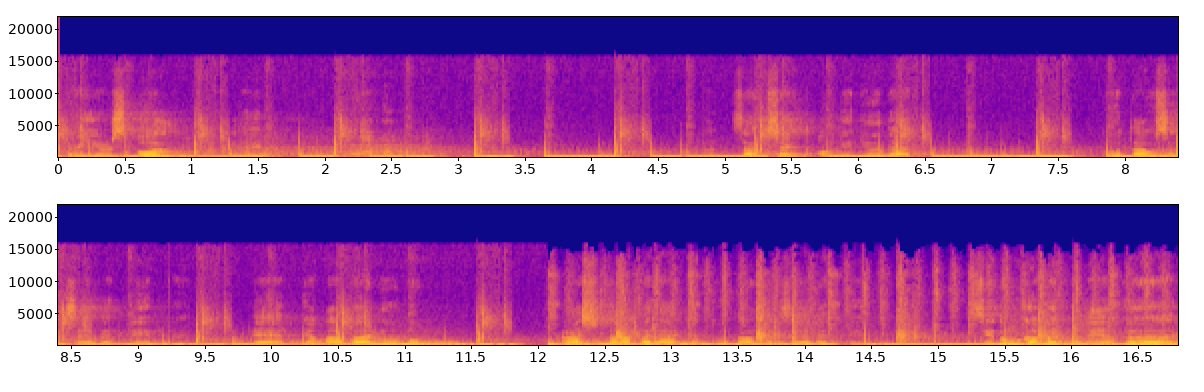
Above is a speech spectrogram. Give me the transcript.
three years old. Sunshine only knew that 2017. And yung nga balo mong crush na ka pala niyang 2017, sinunggaban mo na agad.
